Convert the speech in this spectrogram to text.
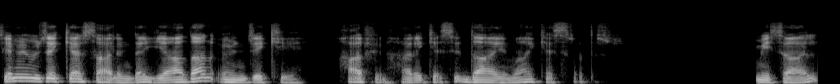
Cemi müzekker salimde ya'dan önceki harfin harekesi daima kesradır. Misal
